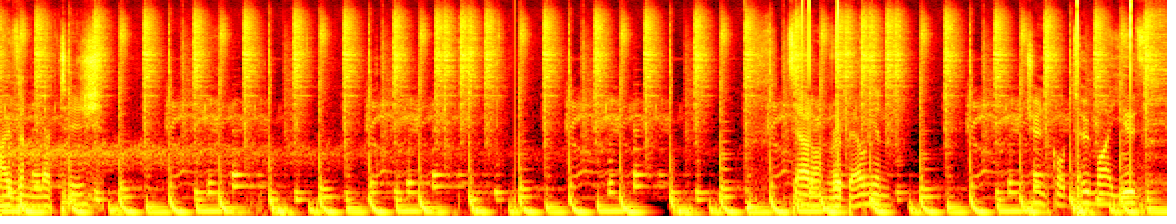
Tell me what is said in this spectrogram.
Ivan Latij. It's out on Rebellion. Tune called To My Youth.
